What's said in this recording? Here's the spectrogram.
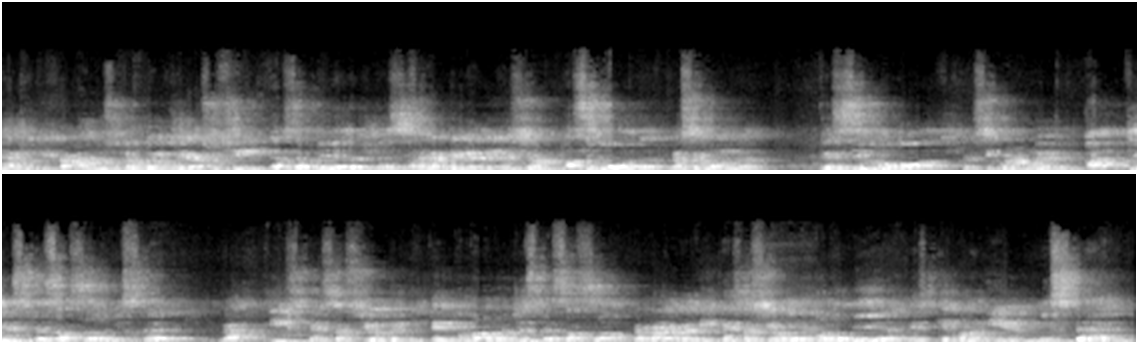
Es algo que jamás nosotros podemos llegar a su fin. Essa é a primeira Esa es dimensão. la primera dimensión. A segunda, La segunda, versículo 9, versículo 9. a dispensação do mistério. La dispensación del A misterio. palavra dispensação La palabra dispensación é economia, es economía, mistério.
